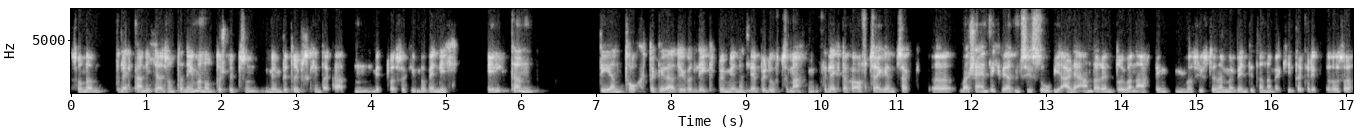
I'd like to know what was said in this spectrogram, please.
Sondern vielleicht kann ich als Unternehmen unterstützen, mit dem Betriebskindergarten, mit was auch immer. Wenn ich Eltern deren Tochter gerade überlegt, bei mir einen Lehrberuf zu machen, vielleicht auch aufzeige und sage, äh, wahrscheinlich werden sie so wie alle anderen darüber nachdenken, was ist denn einmal, wenn die dann einmal Kinder kriegt oder so.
